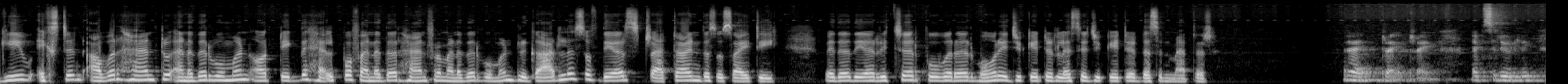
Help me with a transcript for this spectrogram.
give extend our hand to another woman or take the help of another hand from another woman regardless of their strata in the society. Whether they are richer poorer more educated less educated doesn't matter Right, right, right. Absolutely.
